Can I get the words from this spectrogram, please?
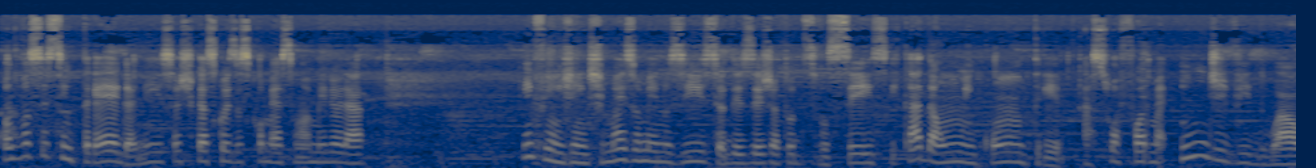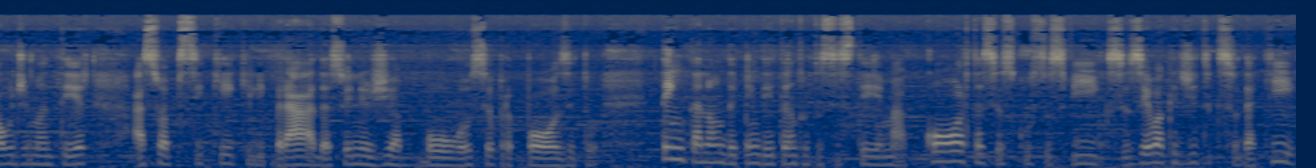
Quando você se entrega nisso, acho que as coisas começam a melhorar. Enfim, gente, mais ou menos isso. Eu desejo a todos vocês que cada um encontre a sua forma individual de manter a sua psique equilibrada, a sua energia boa, o seu propósito. Tenta não depender tanto do sistema, corta seus custos fixos. Eu acredito que isso daqui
